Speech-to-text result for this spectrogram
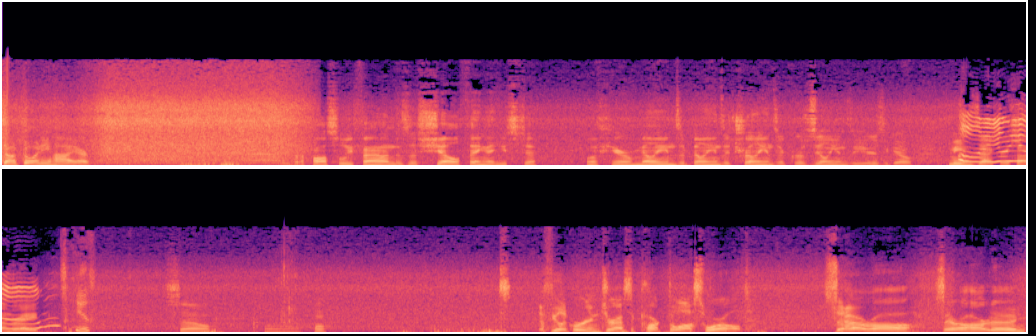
Don't go any higher. Here's a fossil we found. This is a shell thing that used to live here millions of billions of trillions of gazillions of years ago. Me and Zachary found, right? Yes. So, uh-huh. I feel like we're in Jurassic Park: The Lost World. Sarah, Sarah Harding.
